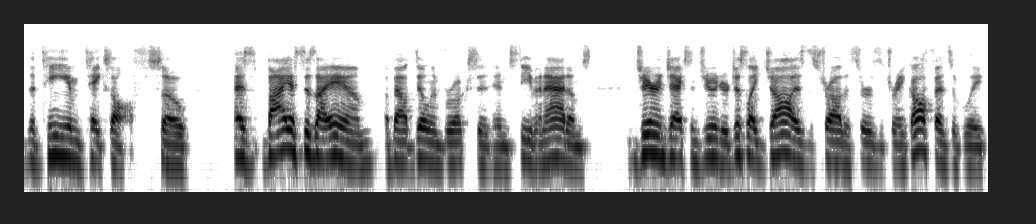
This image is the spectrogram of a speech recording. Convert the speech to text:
the team takes off. So, as biased as I am about Dillon Brooks and, and Steven Adams, Jaren Jackson Jr., just like Ja is the straw that serves the drink offensively,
